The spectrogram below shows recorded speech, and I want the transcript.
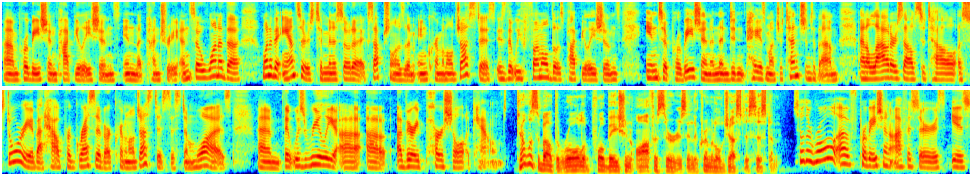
um, probation populations in the country, and so one of the one of the answers to Minnesota exceptionalism in criminal justice is that we funneled those populations into probation and then didn't pay as much attention to them and allowed ourselves to tell a story about how progressive our criminal justice system was um, that was really a, a, a very partial account. Tell us about the role of probation officers in the criminal justice system. So, the role of probation officers is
